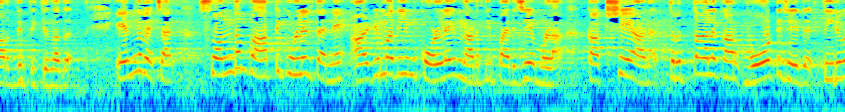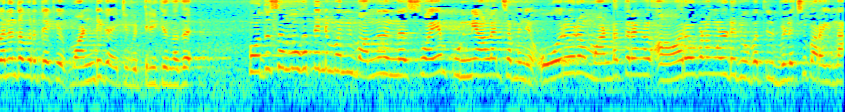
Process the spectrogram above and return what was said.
വർദ്ധിപ്പിക്കുന്നത്. എന്നുവെച്ചാൽ സ്വന്തം പാർട്ടിക്കുള്ളിൽ തന്നെ അഴിമതിയും കൊള്ളയും നടത്തി പരിചയമുള്ള കക്ഷിയാണ് തൃത്താലക്കാർ വോട്ട് ചെയ്ത് തിരുവനന്തപുരത്തേക്ക് വണ്ടി കയറ്റി വിട്ടിരിക്കുന്നത്. പൊതുസമൂഹത്തിന് മുന്നിൽ വന്നു നിന്ന് സ്വയം പുണ്യാളൻ ചമഞ്ഞ് ഓരോരോ മണ്ടത്തരങ്ങൾ ആരോപണങ്ങളുടെ രൂപത്തിൽ വിളിച്ചു പറയുന്ന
